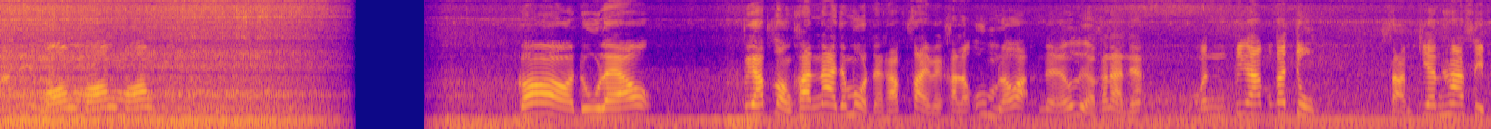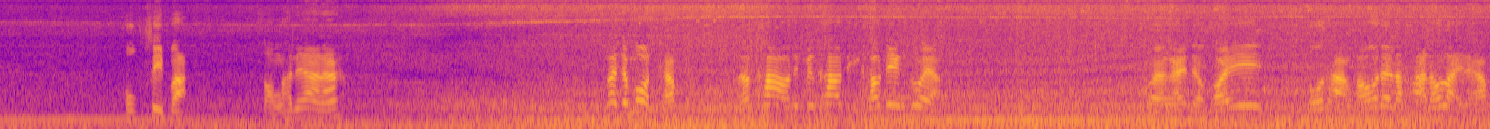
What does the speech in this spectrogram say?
อันนี้ มองมองมอง ก็ดูแล้วปิกอัพสองคันน่าจะหมดนะครับ ใส่ไปคันละอุ้มแล้วอะเนี่ยแล้วเหลือขนาดเนี้ย มันปิกอัพมันก็จุสามเกียร์ห้าสิบหกสิบอะสองคันเนี้ยนะ น่าจะหมดครับ แล้วข้าวนี่เป็นข้าวดีข้าวเด้งด้วยอะว่าไง เดี๋ยวค่อยโทรถามเขาว่าได้ราคาเท่าไหร่นะครับ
